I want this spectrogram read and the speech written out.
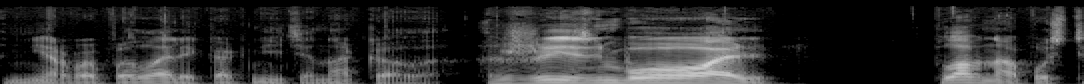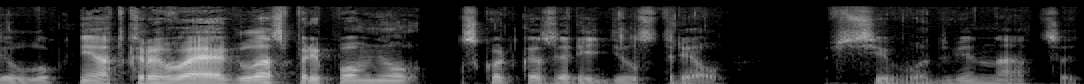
Нервы пылали, как нити накала. «Жизнь — боль!» Плавно опустил лук, не открывая глаз, припомнил, сколько зарядил стрел. Всего двенадцать.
